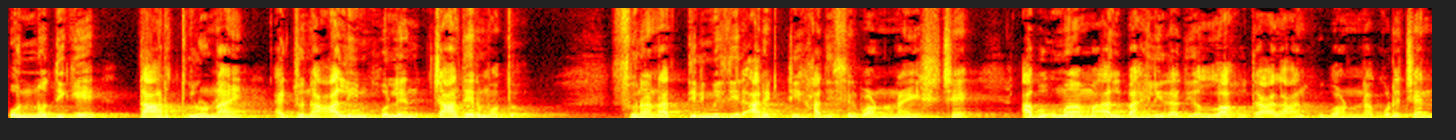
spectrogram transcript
অন্যদিকে তার তুলনায় একজন আলিম হলেন চাঁদের মতো। সুনানা তিরমিজির আরেকটি হাদিসের বর্ণনায় এসেছে আবু উমাম আল বাহিলি রাজি আল্লাহ আনহু বর্ণনা করেছেন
